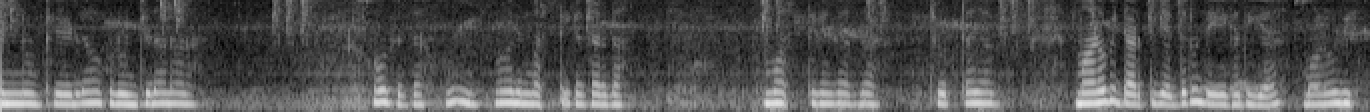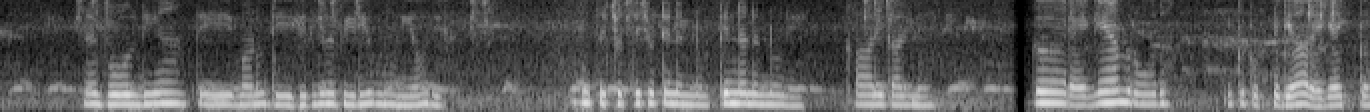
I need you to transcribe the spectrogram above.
ਨੰਨੂ ਖੇਡਦਾ, ਉਹ ਫਲੂੰਜਣਾ ਨਾਲ। ਉਹ ਫਿਰਦਾ, ਹੂੰ ਉਹਦੀ ਮਸਤੀ ਕਿਆ ਕਰਦਾ? ਮਸਤੀਆਂ ਕਰਦਾ? ਛੋਟਾ ਜਿਹਾ। ਮਾਣੋ ਵੀ ਡਰਦੀ ਐ ਇੱਧਰ ਨੂੰ ਦੇਖਦੀ ਐ ਮਾਣੋ ਵੀ, ਮੈਂ ਬੋਲਦੀ ਆ ਤੇ ਮਾਣੋ ਦੇਖਦੀ ਆ ਮੈਂ ਵੀਡੀਓ ਬਣਾਉਣੀ ਆ, ਉਹ ਦੇਖ। ਉਹ ਤੇ ਛੋਟੇ ਛੋਟੇ ਨੰਨੂ, ਤਿੰਨ ਨੰਨੂ ਨੇ, ਕਾਲੇ ਕਾਲੇ ਨੇ। ਇੱਕ ਰਹਿ ਗਿਆ ਅਮਰੂਦ। ਇੱਕ ਟੁੱਟ ਗਿਆ, ਰਹਿ ਗਿਆ ਇੱਕ।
